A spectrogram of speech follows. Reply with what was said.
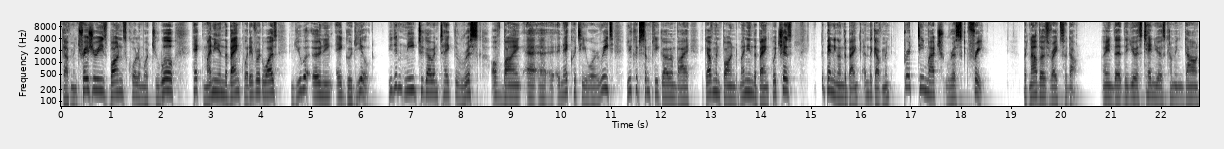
government treasuries, bonds, call them what you will, heck, money in the bank, whatever it was, and you were earning a good yield. You didn't need to go and take the risk of buying a, a, an equity or a REIT. You could simply go and buy a government bond, money in the bank, which is, depending on the bank and the government, pretty much risk free. But now those rates are down. I mean, the, the US 10 years coming down,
